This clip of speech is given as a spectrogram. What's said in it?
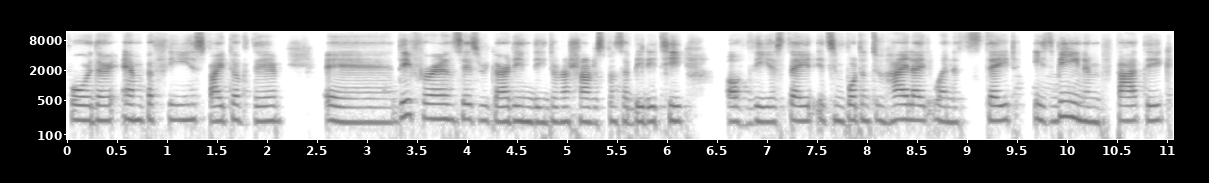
for their empathy in spite of the uh, differences regarding the international responsibility of the state. It's important to highlight when a state is being empathic,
